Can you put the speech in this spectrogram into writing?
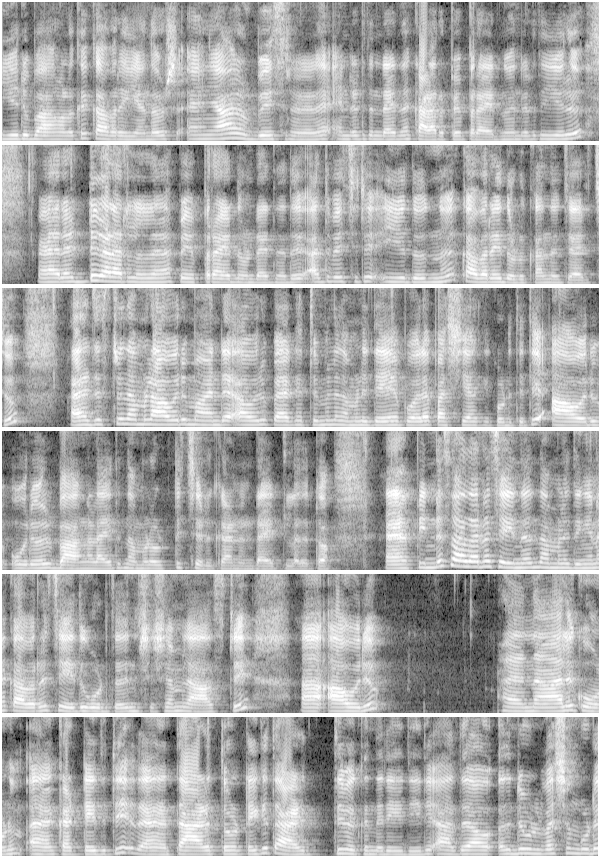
ഈ ഒരു ഭാഗങ്ങളൊക്കെ കവർ ചെയ്യാം. പക്ഷേ ഞാൻ ഉപയോഗിച്ചിട്ടുണ്ടായിരുന്നത് എന്റെ അടുത്ത് ഉണ്ടായിരുന്ന കളർ പേപ്പർ ആയിരുന്നു. എന്റെ അടുത്ത് ഈ ഒരു റെഡ് കളറിലുള്ള പേപ്പർ ആയിരുന്നു ഉണ്ടായിരുന്നത്. അത് വെച്ചിട്ട് ഇതൊന്ന് കവർ ചെയ്ത് കൊടുക്കാമെന്ന് വിചാരിച്ചു. ജസ്റ്റ് നമ്മൾ ആ ഒരു മാന്റെ ആ ഒരു പാക്കറ്റ് മേൽ നമ്മൾ ഇതേപോലെ പശയാക്കി കൊടുത്തിട്ട് ആ ഒരു ഓരോ ഭാഗങ്ങളായിട്ട് നമ്മൾ ഒട്ടിച്ചെടുക്കാണ് ഉണ്ടായിട്ടുള്ളത് കേട്ടോ പിന്നെ സാധാരണ ചെയ്യുന്നത് നമ്മളിതിങ്ങനെ കവർ ചെയ്ത് കൊടുത്തതിന് ശേഷം ലാസ്റ്റ് ആ ഒരു നാല് കോണും കട്ട് ചെയ്തിട്ട് താഴത്തോട്ടേക്ക് താഴ്ത്തി വെക്കുന്ന രീതിയിൽ അത് അതിന്റെ ഉൾവശം കൂടി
